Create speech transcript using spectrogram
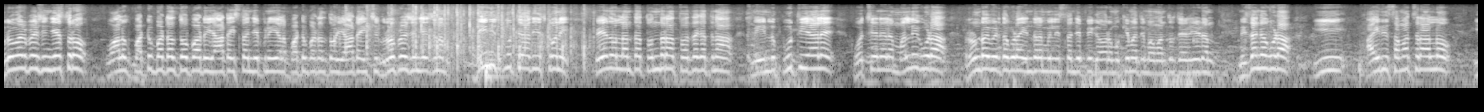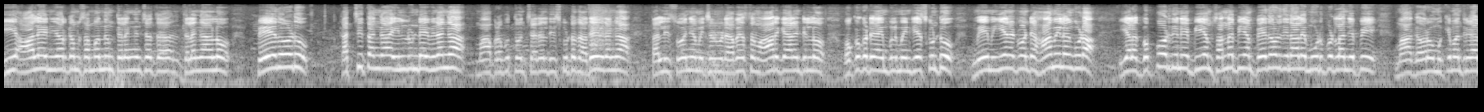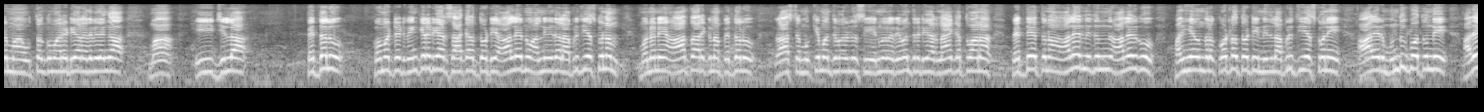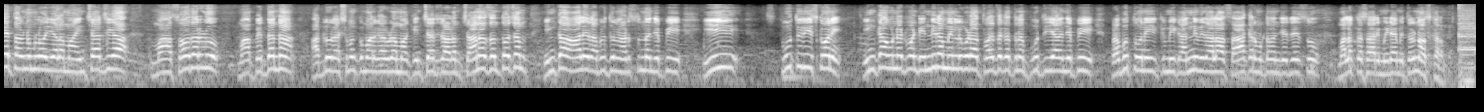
గృహప్రవేశం చేస్తారో వాళ్ళకు పట్టుబట్టలతో పాటు యాట ఇస్తానని చెప్పిన ఇలా పట్టుబట్టలతో యాట ఇచ్చి గృహప్రవేశం చేసినాం. దీన్ని స్ఫూర్తిగా తీసుకొని పేదోళ్ళంతా తొందర త్వరగతిన మీ ఇండ్లు పూర్తి చేయాలి. వచ్చే నెల మళ్ళీ కూడా రెండో విడత కూడా ఇంధనం మిల్లు చెప్పి గౌరవ ముఖ్యమంత్రి మా మంత్రులు తెలియజేయడం నిజంగా కూడా ఈ ఐదు సంవత్సరాల్లో ఈ ఆలయ నియోజకం సంబంధం తెలంగాణ తెలంగాణలో పేదోడు ఖచ్చితంగా ఇల్లుండే విధంగా మా ప్రభుత్వం చర్యలు తీసుకుంటుంది. అదేవిధంగా తల్లి సోనియం ఇచ్చినటువంటి అభ్యస్తం ఆరు గ్యారంటీల్లో ఒక్కొక్కటిగా ఇంప్లిమెంట్ చేసుకుంటూ మేము ఇయ్యనటువంటి హామీలను కూడా ఇలా గొప్పోడు తినే బియ్యం సన్న బియ్యం పేదోడు తినాలే మూడు పుట్లు అని చెప్పి మా గౌరవ ముఖ్యమంత్రి గారు మా ఉత్తమ్ కుమార్ రెడ్డి గారు అదేవిధంగా మా ఈ జిల్లా పెద్దలు కోమటిరెడ్డి వెంకరెడ్డి గారి సహకారంతో ఆలేరును అన్ని విధాలు అభివృద్ధి చేసుకున్నాం. మొన్ననే ఆరు తారీఖున పెద్దలు రాష్ట్ర ముఖ్యమంత్రి వర్యులు శ్రీ యనమల రేవంత్ రెడ్డి గారి నాయకత్వాన పెద్ద ఎత్తున ఆలేరు నిధులను ఆలేరుకు పదిహేను వందల కోట్లతోటి నిధులు అభివృద్ధి చేసుకొని ఆలేరు ముందుకు పోతుంది. అదే తరుణంలో ఇలా మా ఇన్ఛార్జిగా మా సోదరుడు మా పెద్దన్న అడ్లు లక్ష్మణ్ కుమార్ గారు కూడా మాకు ఇన్ఛార్జ్ రావడం చాలా సంతోషం. ఇంకా ఆలేరు అభివృద్ధులు నడుస్తుందని చెప్పి ఈ స్ఫూర్తి తీసుకొని ఇంకా ఉన్నటువంటి ఇందిరమ్మ కూడా త్వరితగతిన పూర్తి చేయాలని చెప్పి ప్రభుత్వానికి మీకు అన్ని విధాలా సహకారం ఉంటుందని చెప్పేస్తూ మరొకసారి మీడియా మిత్రులు నమస్కారం.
